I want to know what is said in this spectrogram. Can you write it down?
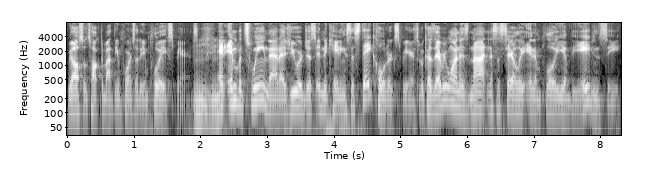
We also talked about the importance of the employee experience. Mm-hmm. And in between that, as you were just indicating, it's a stakeholder experience because everyone is not necessarily an employee of the agency,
